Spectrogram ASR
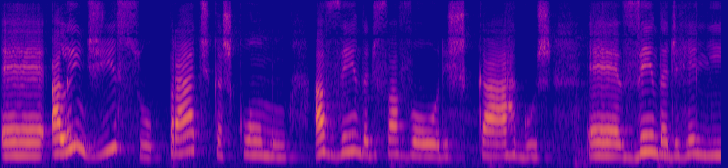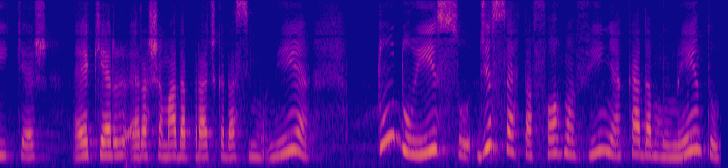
É, além disso, práticas como a venda de favores, cargos, é, venda de relíquias, é, que era, era chamada a prática da simonia, tudo isso, de certa forma, vinha a cada momento,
